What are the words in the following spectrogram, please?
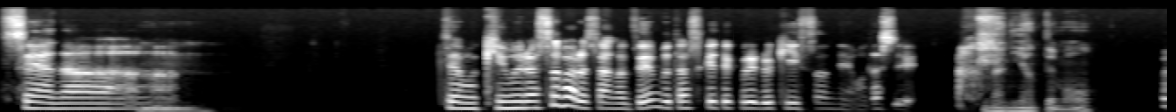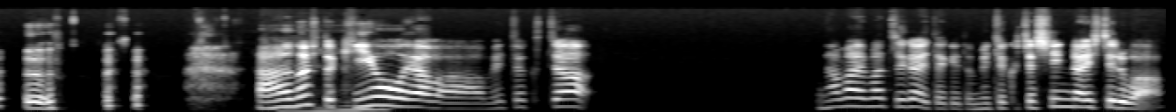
そやうな、ん。でも木村昴さんが全部助けてくれる気すんねん、私。何やっても？うん。あの人器用やわ。めちゃくちゃ。名前間違えたけど、めちゃくちゃ信頼してるわ。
